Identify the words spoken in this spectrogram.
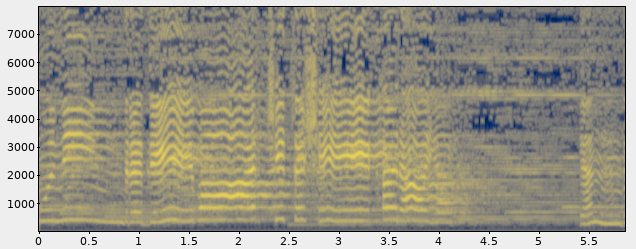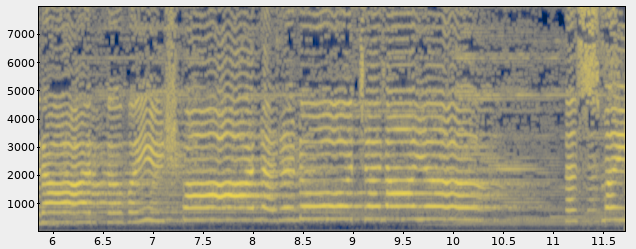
मुनीन्द्रदेवार्चितशेखराय चन्द्रार्कवैश्वानरलोचनाय तस्मै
